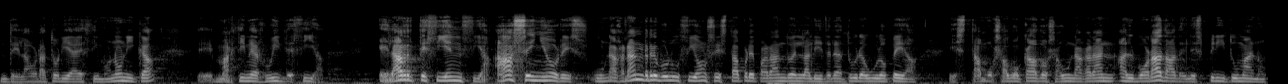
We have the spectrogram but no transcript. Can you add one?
de la oratoria decimonónica, eh, Martínez Ruiz decía, el arte ciencia, ah señores, una gran revolución se está preparando en la literatura europea, estamos abocados a una gran alborada del espíritu humano.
